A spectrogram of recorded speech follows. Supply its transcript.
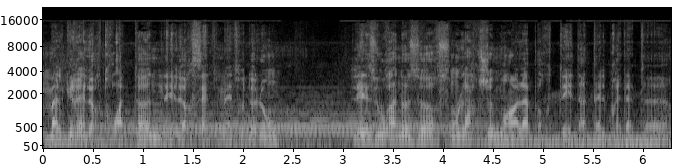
Malgré leurs 3 tonnes et leurs 7 mètres de long, les ouranosaures sont largement à la portée d'un tel prédateur.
